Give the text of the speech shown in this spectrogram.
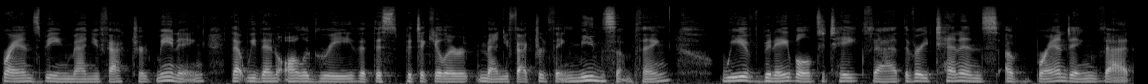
brands being manufactured, meaning that we then all agree that this particular manufactured thing means something, we have been able to take that, the very tenets of branding that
